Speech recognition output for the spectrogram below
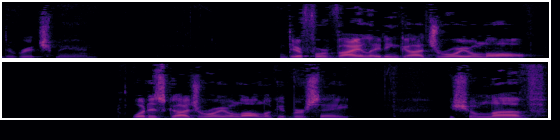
the rich man, and therefore violating God's royal law. What is God's royal law? Look at verse 8. You shall love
